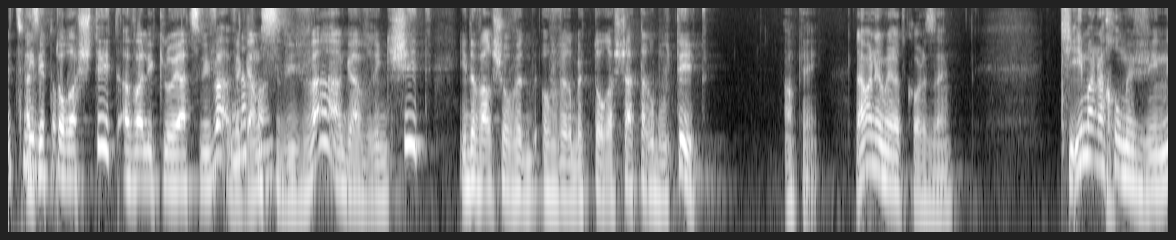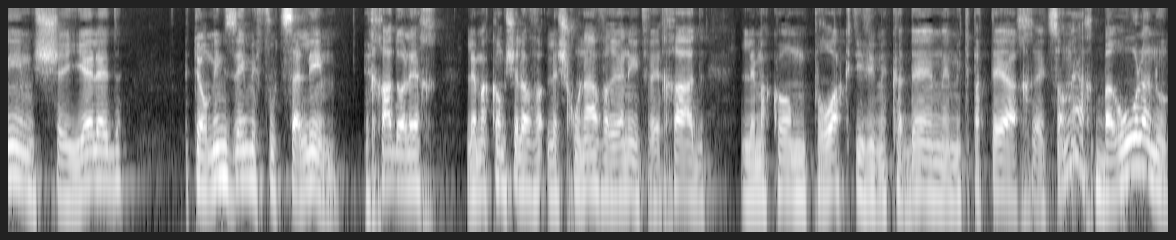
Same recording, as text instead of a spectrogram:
אצלי אז היא בתוך. תורשתית, אבל היא תלוית סביבה. נכון. וגם סביבה, אגב, רגשית, היא דבר שעובר בתורשה תרבותית. אוקיי. למה אני אומר את כל זה? כי אם אנחנו מבינים שילד, תאומים זהים מפוצלים, אחד הולך למקום של, לשכונה עבריינית ואחד למקום פרואקטיבי, מקדם, מתפתח, צומח, ברור לנו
